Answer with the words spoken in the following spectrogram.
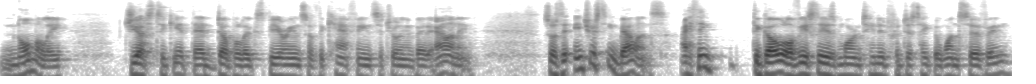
normally just to get that double experience of the caffeine, citrulline, and beta alanine. So it's an interesting balance. I think the goal obviously is more intended for just take the one serving.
